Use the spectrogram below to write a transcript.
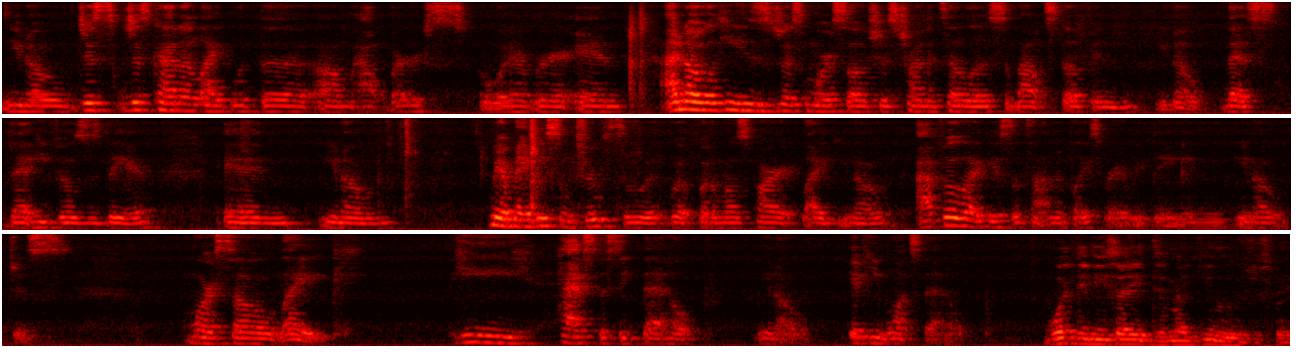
You know, just just kind of like with the um, outbursts or whatever. And I know he's just more so just trying to tell us about stuff, and you know that's that he feels is there, and you know. There may be some truth to it, but for the most part, like, you know, I feel like it's a time and place for everything, and, you know, just more so like he has to seek that help, you know, if he wants that help. What did he say to make you lose respect?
